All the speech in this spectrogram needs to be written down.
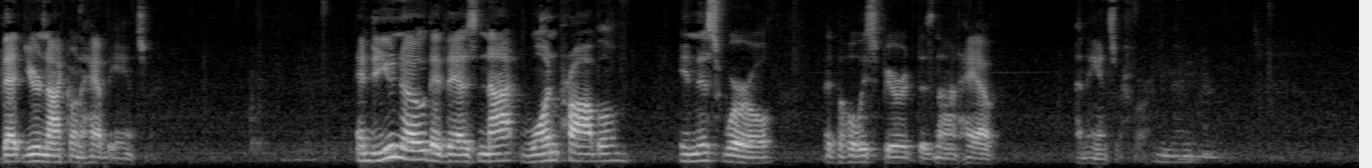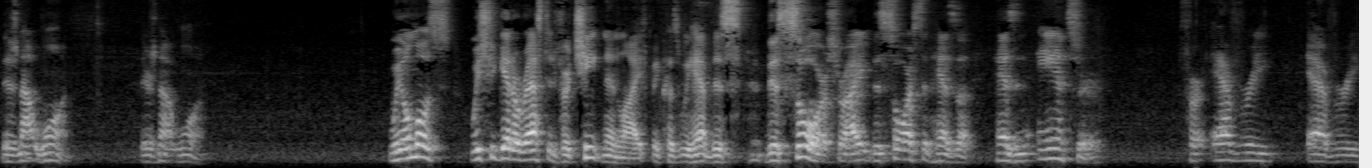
that you're not going to have the answer. And do you know that there's not one problem in this world that the Holy Spirit does not have an answer for? Amen. There's not one. There's not one we almost we should get arrested for cheating in life because we have this this source, right? This source that has a has an answer for every every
